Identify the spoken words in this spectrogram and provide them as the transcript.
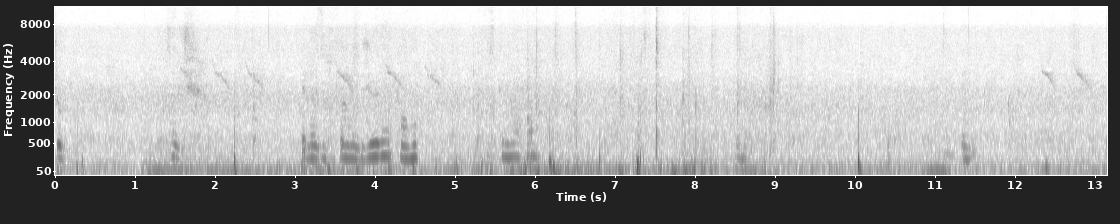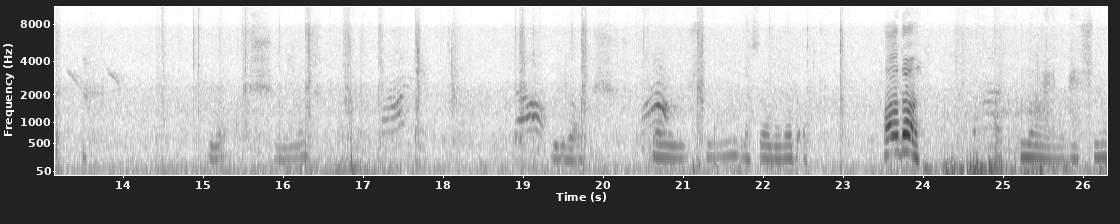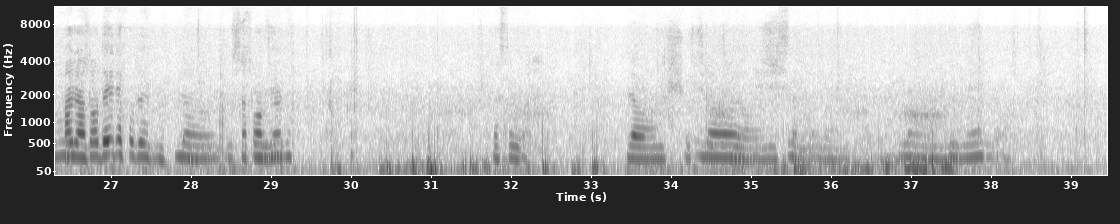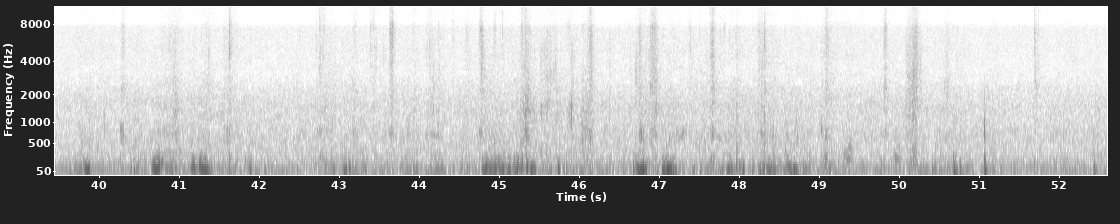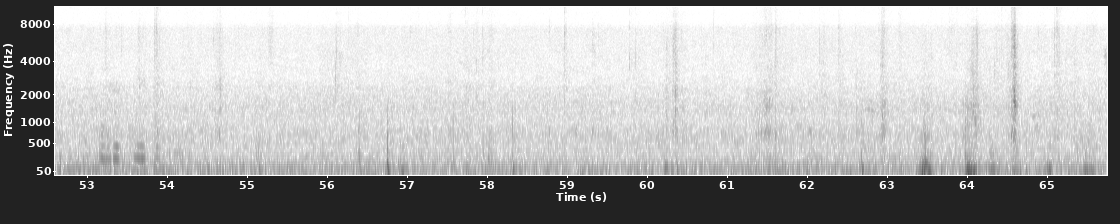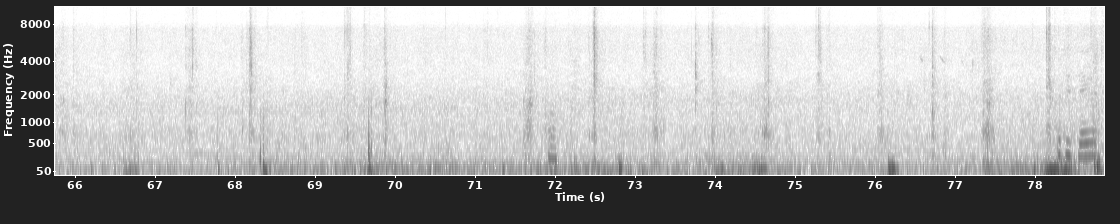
شوف سج إذا دخلنا بجوري فهو حالا داده ایده خود لا سپاب جرده دست رو لا شو لا لا لا Okay.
